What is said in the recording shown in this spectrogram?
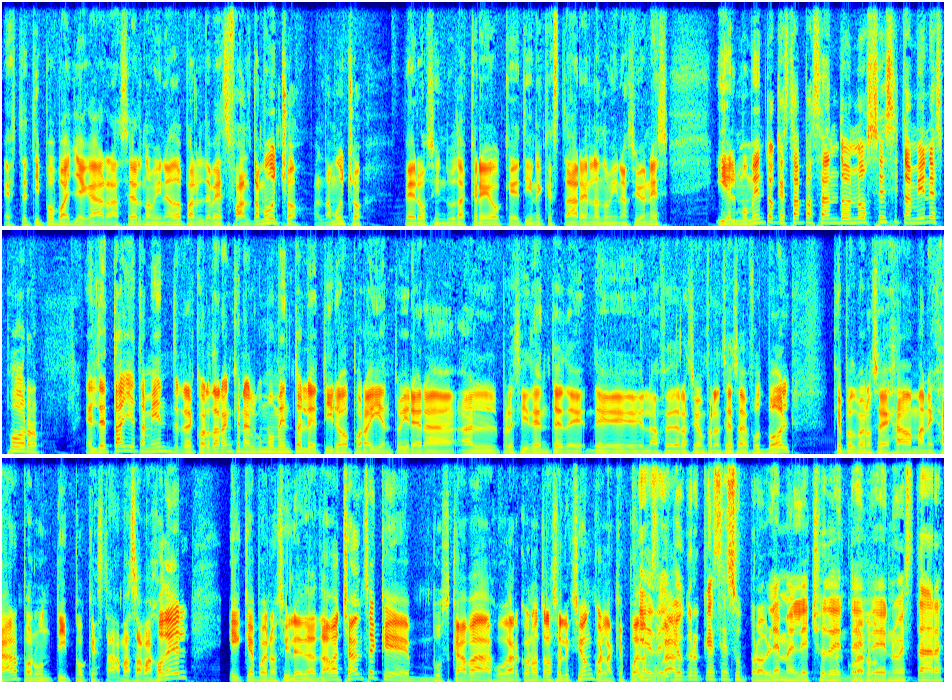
este tipo va a llegar a ser nominado para el de Best. Falta mucho, falta mucho, pero sin duda creo que tiene que estar en las nominaciones. Y el momento que está pasando, no sé si también es por el detalle, también recordarán que en algún momento le tiró por ahí en Twitter a- al presidente de, de la Federación Francesa de Fútbol, que pues bueno, se dejaba manejar por un tipo que estaba más abajo de él y que bueno, si le daba chance, que buscaba jugar con otra selección con la que pueda Sí, es- jugar. yo creo que ese es su problema, el hecho de, no estar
